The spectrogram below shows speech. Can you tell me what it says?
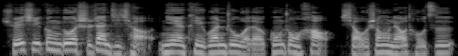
学习更多实战技巧，你也可以关注我的公众号“小生聊投资”。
